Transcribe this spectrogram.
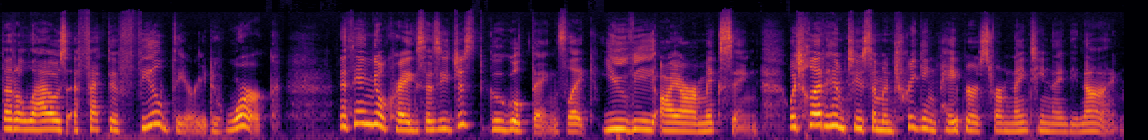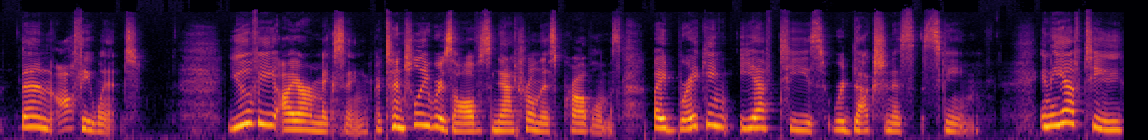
that allows effective field theory to work. Nathaniel Craig says he just Googled things like UV IR mixing, which led him to some intriguing papers from 1999. Then off he went. UV IR mixing potentially resolves naturalness problems by breaking EFT's reductionist scheme. In EFT,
